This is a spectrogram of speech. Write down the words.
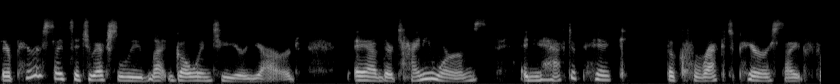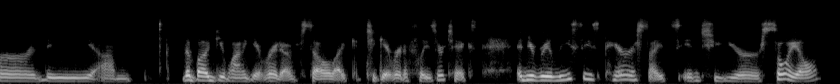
they're parasites that you actually let go into your yard, and they're tiny worms, and you have to pick the correct parasite for the um, the bug you want to get rid of. So, like to get rid of fleas or ticks, and you release these parasites into your soil,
